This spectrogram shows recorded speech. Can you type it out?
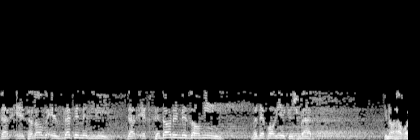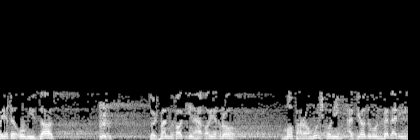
در اطلاع و عزت ملی در اقتدار نظامی و دفاعی کشور. اینا حقایق امیدزاست. دشمن می‌خواد این حقایق رو ما فراموش کنیم از یادمون ببریم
